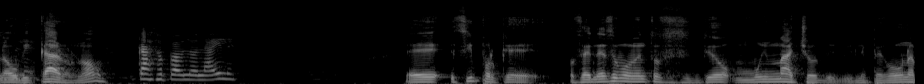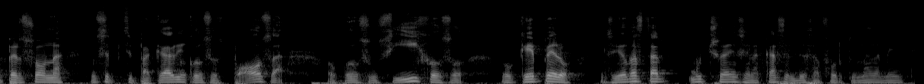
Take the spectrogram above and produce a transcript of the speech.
la ubicaron, ¿no? Caso Pablo Laile. Eh, sí, porque, o sea, en ese momento se sintió muy macho y y le pegó a una persona, no sé si para quedar bien con su esposa o con sus hijos o, o qué, pero el señor va a estar muchos años en la cárcel, desafortunadamente.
